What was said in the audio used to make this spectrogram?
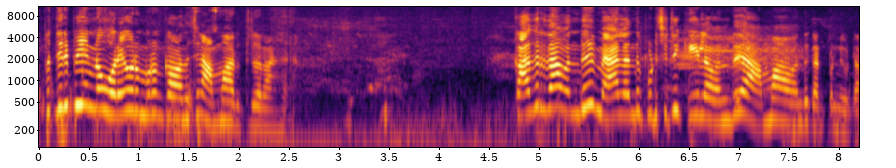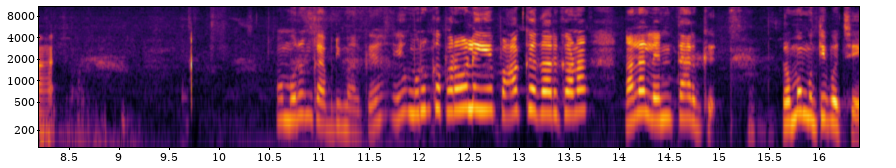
இப்போ திருப்பி இன்னும் ஒரே ஒரு முருங்கைக்காய் வந்துச்சுன்னு அம்மா அறுத்துட்டு வராங்க. கதிர் தான் வந்து மேலேருந்து பிடிச்சிட்டு கீழே வந்து அம்மா வந்து கட் பண்ணி விட்டாங்க. ஓ முருங்கைக்காய் எப்படிமா இருக்கு? ஏ முருங்கைக்காய் பரவாயில்லையே பார்க்க தான் இருக்கு. ஆனால் நல்லா லென்த்தாக இருக்கு. ரொம்ப முத்தி போச்சு.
